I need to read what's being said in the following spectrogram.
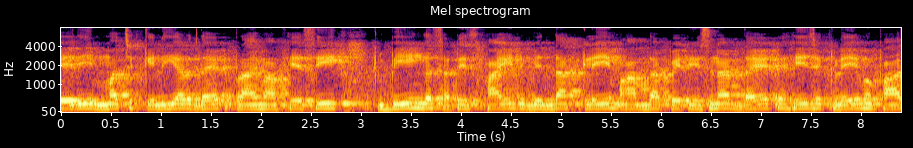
very much clear that prima facie being satisfied with the claim of the petitioner that his claim for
